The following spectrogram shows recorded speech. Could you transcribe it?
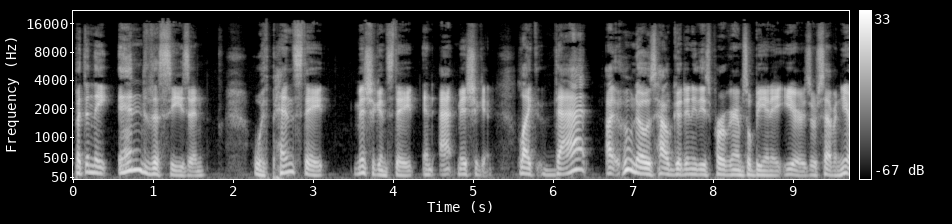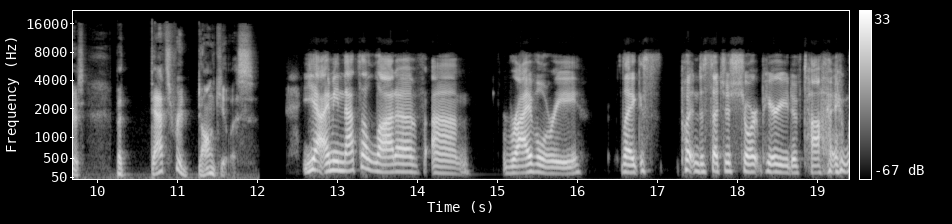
But then they end the season with Penn State, Michigan State, and at Michigan. Like that who knows how good any of these programs will be in eight years or seven years, but that's redonkulous. Yeah, I mean that's a lot of um, rivalry, like put into such a short period of time.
